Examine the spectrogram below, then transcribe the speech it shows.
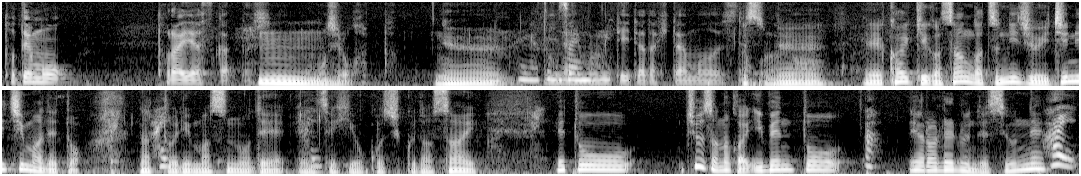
とても捉えやすかったし、うん。面白かった。ねえ。ありがとうございます。見ていただきたいものです。ですね、えー会期が3月21日までとなっておりますので、えーはい。ぜひお越しください。えっと、中さん、なんかイベントあやられるんですよね。はい、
